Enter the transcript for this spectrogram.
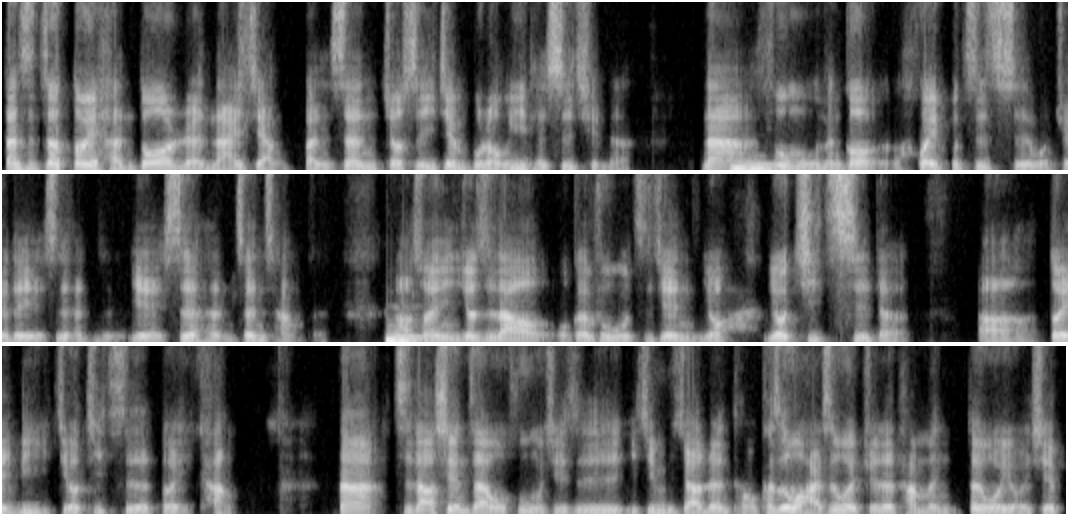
但是这对很多人来讲本身就是一件不容易的事情了。那父母能够会不支持，我觉得也是很也是很正常的啊，所以你就知道我跟父母之间有有几次的呃对立，有几次的对抗。那直到现在，我父母其实已经比较认同，可是我还是会觉得他们对我有一些不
